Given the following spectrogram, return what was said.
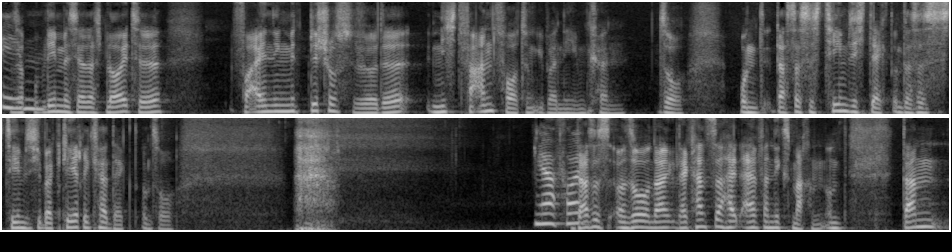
Unser Eben. Problem ist ja, dass Leute vor allen Dingen mit Bischofswürde nicht Verantwortung übernehmen können. So. Und dass das System sich deckt und dass das System sich über Kleriker deckt und so. Ja, voll. Das ist und so, und da, da kannst du halt einfach nichts machen. Und dann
